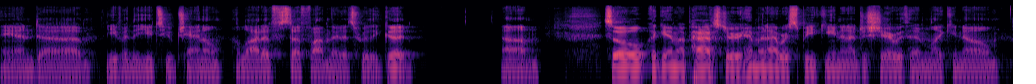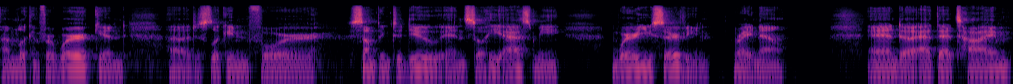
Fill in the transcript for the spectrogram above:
and uh, even the youtube channel a lot of stuff on there that's really good. Um, so again my pastor him and i were speaking and i just share with him like you know i'm looking for work and uh, just looking for something to do. And so he asked me where are you serving right now? And uh, at that time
